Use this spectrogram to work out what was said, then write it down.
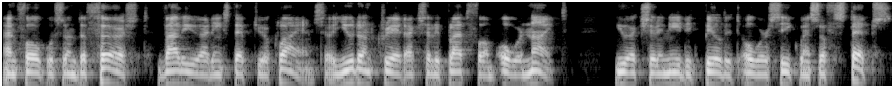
and focus on the first value adding step to your client. So you don't create actually platform overnight. You actually need it build it over a sequence of steps.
